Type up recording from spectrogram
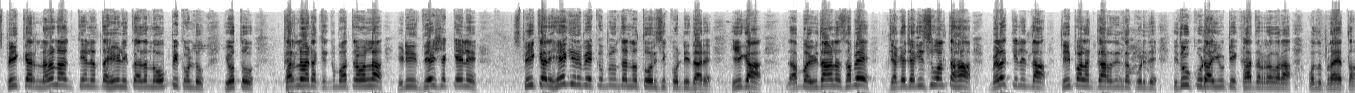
ಸ್ಪೀಕರ್ ನಾನಾಗ್ತೇನೆ ಅಂತ ಹೇಳಿ ಅದನ್ನು ಒಪ್ಪಿಕೊಂಡು ಇವತ್ತು ಕರ್ನಾಟಕಕ್ಕೆ ಮಾತ್ರವಲ್ಲ, ಇಡೀ ದೇಶಕ್ಕೇನೆ ಸ್ಪೀಕರ್ ಹೇಗಿರಬೇಕು ಎಂಬುದನ್ನು ತೋರಿಸಿಕೊಟ್ಟಿದ್ದಾರೆ ಈಗ ನಮ್ಮ ವಿಧಾನಸಭೆ ಜಗಜಗಿಸುವಂತಹ ಬೆಳಕಿನಿಂದ ದೀಪಾಲಂಕಾರದಿಂದ ಕೂಡಿದೆ. ಇದು ಕೂಡ ಯು ಟಿ ಖಾದರ್ರವರ ಒಂದು ಪ್ರಯತ್ನ.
